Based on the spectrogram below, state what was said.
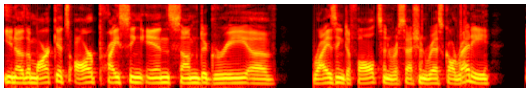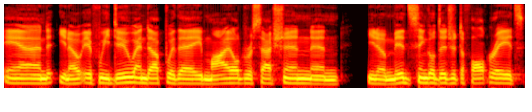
you know, the markets are pricing in some degree of rising defaults and recession risk already. And, you know, if we do end up with a mild recession and, you know, mid single digit default rates,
